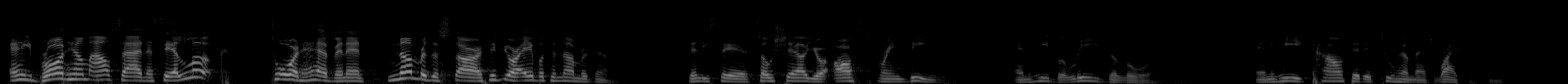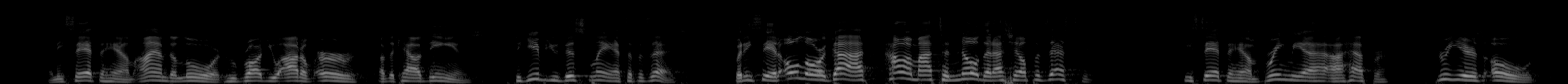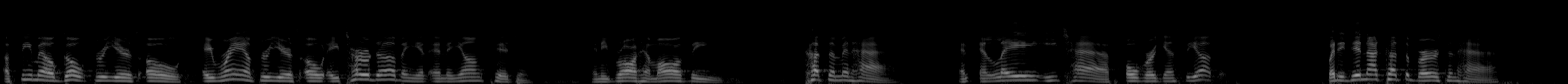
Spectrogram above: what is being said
And he brought him outside and said, Look toward heaven and number the stars if you are able to number them. Then he said, So shall your offspring be. And he believed the Lord, and he counted it to him as righteousness. And he said to him, I am the Lord who brought you out of Ur of the Chaldeans to give you this land to possess. But he said, O Lord God, how am I to know that I shall possess it? He said to him, Bring me a, a heifer three years old, a female goat three years old, a ram three years old, a turtle dove, and, and a young pigeon. And he brought him all these, cut them in half, and, and lay each half over against the other. But he did not cut the birds in half.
